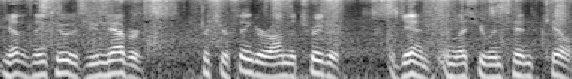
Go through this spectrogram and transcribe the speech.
The other thing, too, is you never put your finger on the trigger again unless you intend to kill.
